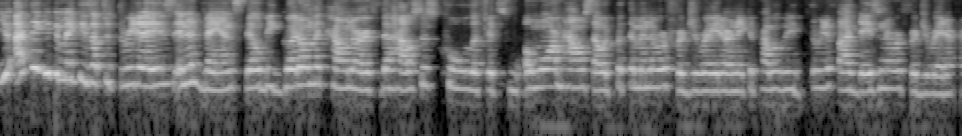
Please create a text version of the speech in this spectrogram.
you, I think you can make these up to three days in advance. They'll be good on the counter if the house is cool. If it's a warm house, I would put them in the refrigerator and they could probably be three to five days in the refrigerator.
